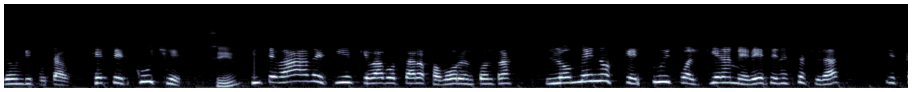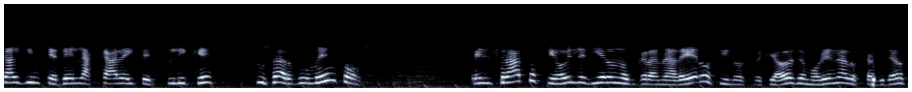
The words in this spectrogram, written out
de un diputado, que te escuche, si te va a decir que va a votar a favor o en contra, lo menos que tú y cualquiera merece en esta ciudad es que alguien te dé la cara y te explique sus argumentos. El trato que hoy le dieron los granaderos y los legisladores de Morena a los capitanes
